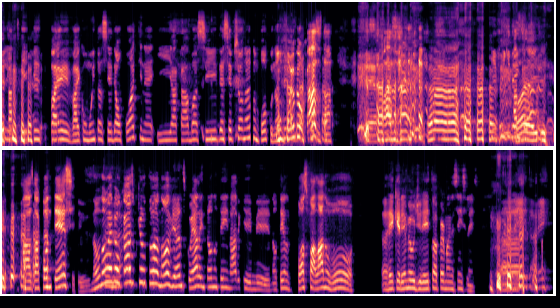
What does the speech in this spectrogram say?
é lindo. E vai, vai com muita sede ao pote, né? E acaba se decepcionando um pouco. Não foi o meu caso, tá? É, mas, mas acontece. Não, não é meu caso porque eu tô há nove anos com ela, então não tem nada que me. Não tenho, posso falar, não vou eh, requerer meu direito a permanecer em silêncio. Ah, Aí, tá bem.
